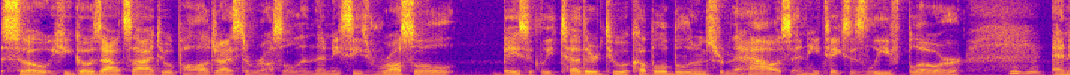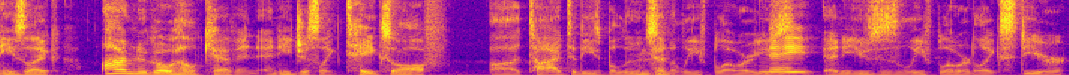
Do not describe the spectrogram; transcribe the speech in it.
So he goes outside to apologize to Russell, and then he sees Russell basically tethered to a couple of balloons from the house, and he takes his leaf blower, and he's like, "I'm gonna go help Kevin," and he just like takes off. Uh, tied to these balloons and a leaf blower, He Yeah, uses- he- and he uses the leaf blower to like steer.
